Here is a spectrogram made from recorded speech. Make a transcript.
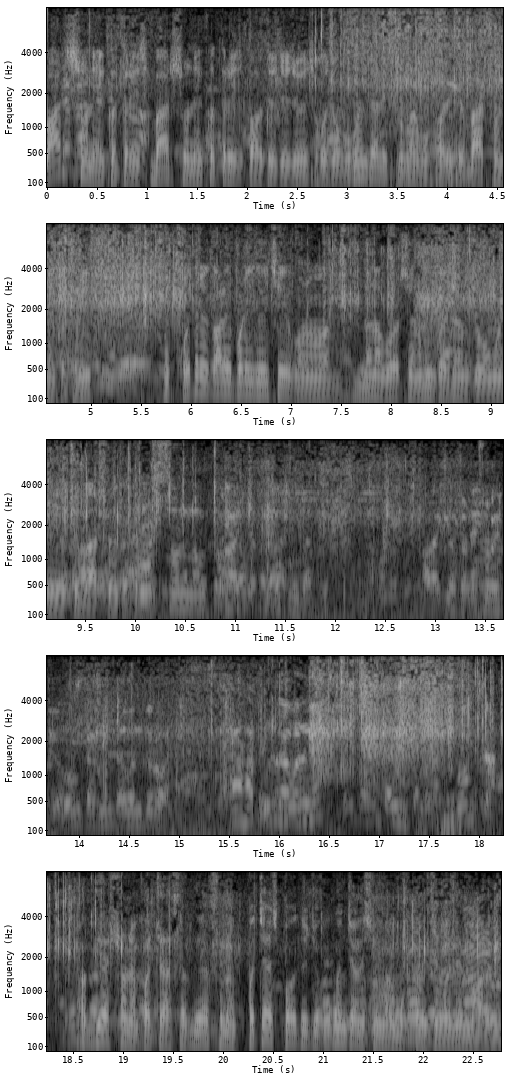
બારસો ને એકત્રીસ બારસો ને એકત્રીસ ભાવ જે છે જોઈ શકો છો. ઓગણચાલીસ નંબર મગફળી છે બારસો ને એકત્રીસ. ખોતરે કાળી પડી ગઈ છે પણ ઘણા વર્ષે અમુક ડેમ જોવા મળી રહ્યો છે બારસો એકત્રીસ. અગિયારસો ને પચાસ અગિયારસો ને પચાસ ભાવ છે. ઓગણચાલીસ નંબર મગફળી છે વજનમાં આવી.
